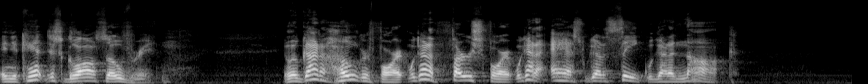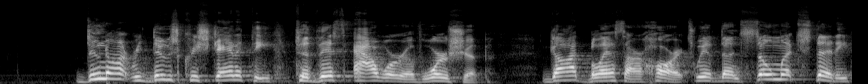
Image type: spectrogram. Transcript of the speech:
and you can't just gloss over it. And we've got to hunger for it. We've got to thirst for it. We've got to ask. We've got to seek. We've got to knock. Do not reduce Christianity to this hour of worship. God bless our hearts. We have done so much study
